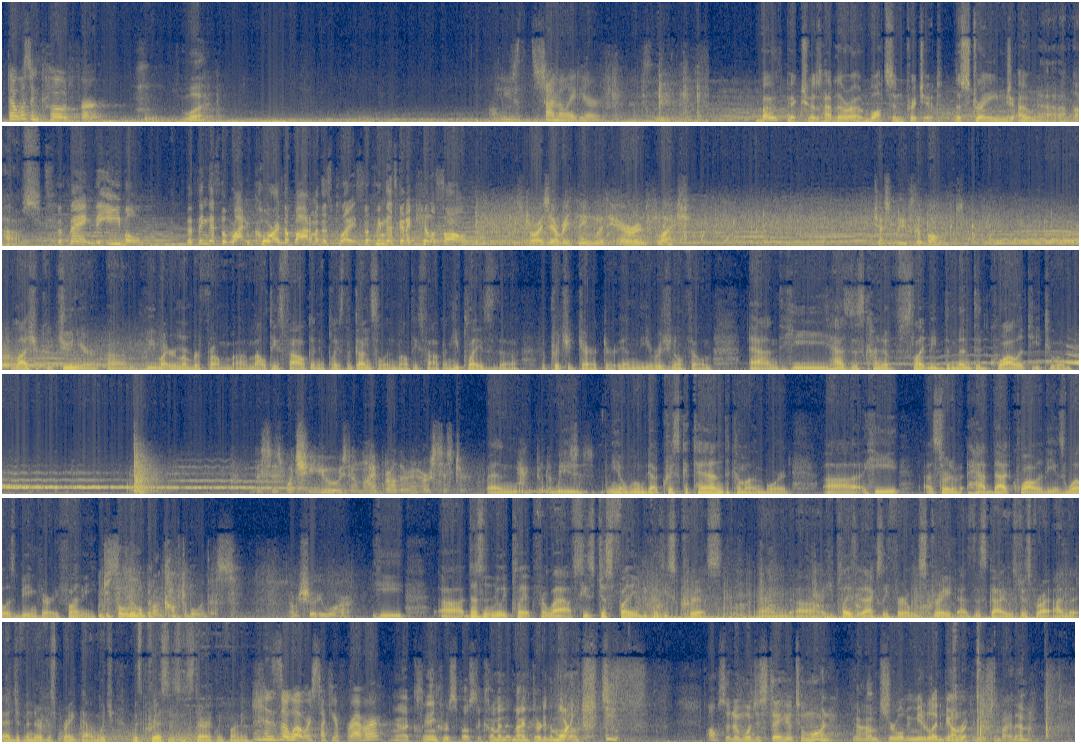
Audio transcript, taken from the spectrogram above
That wasn't code for. What? Can you just shine a light here? Absolutely. Both pictures have their own Watson Pritchard, the strange owner of the house. The thing, the evil. The thing that's the rotten core at the bottom of this place. The thing that's gonna kill us all. Destroys everything with hair and flesh. Just leaves the bones. Elisha Cook Jr., um, who you might remember from uh, Maltese Falcon, who plays the Gunsel in Maltese Falcon, he plays the, the Pritchard character in the original film. And he has this kind of slightly demented quality to him. This is what she used on my brother and her sister. And we, you know, when we got Chris Kattan to come on board, uh, he uh, sort of had that quality as well as being very funny. I'm just a little bit uncomfortable with this. I'm sure you are. He uh, doesn't really play it for laughs. He's just funny because he's Chris. And uh, he plays it actually fairly straight as this guy who's just right on the edge of a nervous breakdown, which with Chris is hysterically funny. so what, we're stuck here forever? Uh, cleaning crew's supposed to come in at 9.30 in the morning. Jeez. Oh, so then we'll just stay here till morning. Yeah, I'm sure we'll be mutilated beyond recognition by then.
